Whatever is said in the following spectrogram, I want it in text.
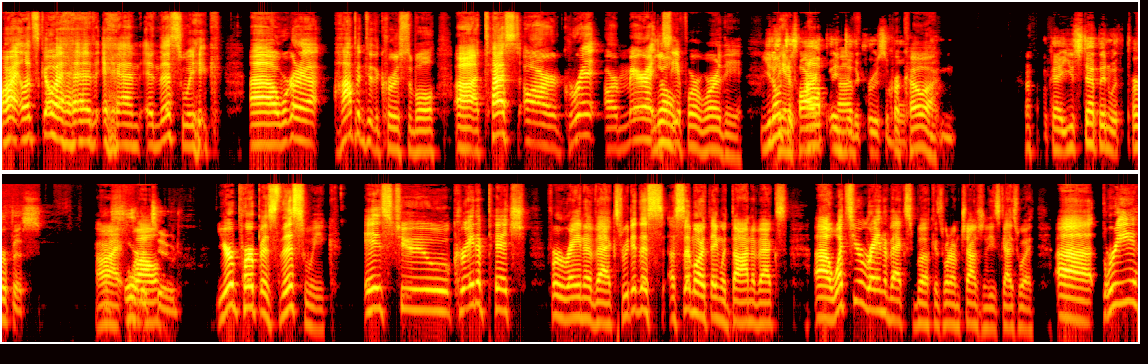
All right, let's go ahead and in this week, uh, we're gonna hop into the crucible, uh, test our grit, our merit, and see if we're worthy. You don't just hop into the crucible. Krakoa. Okay, you step in with purpose. All right, right. Well, Fortitude. your purpose this week is to create a pitch for Reign of X. We did this a similar thing with Dawn of X. Uh, what's your Reign of X book? Is what I'm challenging these guys with. Uh, three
